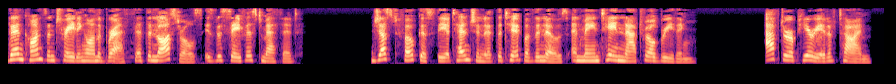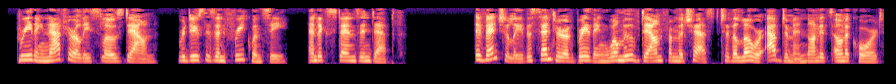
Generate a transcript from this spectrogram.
then concentrating on the breath at the nostrils is the safest method. Just focus the attention at the tip of the nose and maintain natural breathing. After a period of time, breathing naturally slows down, reduces in frequency, and extends in depth. Eventually the center of breathing will move down from the chest to the lower abdomen on its own accord.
